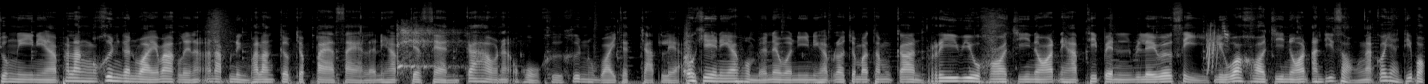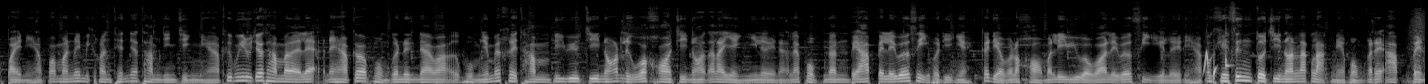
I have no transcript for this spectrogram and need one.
ช่วงนี้เนี่ยครับพลังเขาขึ้นกันไวมากเลยนะอันดับ 1 พลังเกือบจะ8 0 0แสนแล้วนี่ครับ7 9 0 0นะโอ้โหคือขึ้นไวจัดๆเลยโอเคนะครับผมและในวันนี้นะครับเราจะมาทำการรีวิวคอ G n o t นะครับที่เป็นเลเวล4หรือว่าคอ G n o t อันที่2อะก็อย่างที่บอกไปนี่ครับว่ามันไม่มีคอนเทนต์จะทำจริงๆนะครับคือไม่รู้จะทำอะไรแล้วนะครับก็ผมก็นึกได้ว่าเออผมยังไม่เคยทำรีวิว G n o t หรือว่าคอ G n o t อะไรอย่างนี้เลยนะและผมดันไปอัพเป็นเลเวล4พอดีไง ก็เดี๋ยวเราขอมารีวิวแบบว่าเลเวล4กันเลยนะครับ โอเค ซึ่งตัว G n o t หลักๆเนี่ยผมก็ได้อัพเป็น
